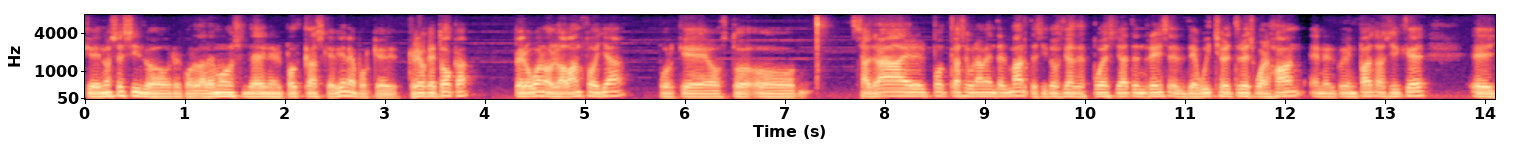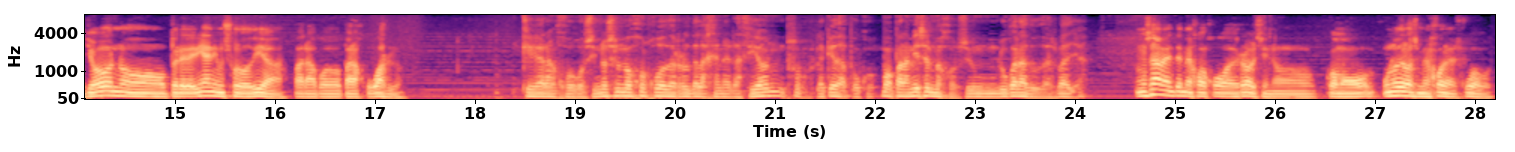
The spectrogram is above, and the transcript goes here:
que no sé si lo recordaremos en el podcast que viene, porque creo que toca, pero bueno, lo avanzo ya, porque os saldrá el podcast seguramente el martes y dos días después ya tendréis el The Witcher 3 Wild Hunt en el Game Pass, así que eh, yo no perdería ni un solo día para, para jugarlo. Qué gran juego. Si no es el mejor juego de rol de la generación, le queda poco. Bueno, para mí es el mejor, sin lugar a dudas, vaya. no solamente mejor juego de rol, sino como uno de los mejores juegos.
